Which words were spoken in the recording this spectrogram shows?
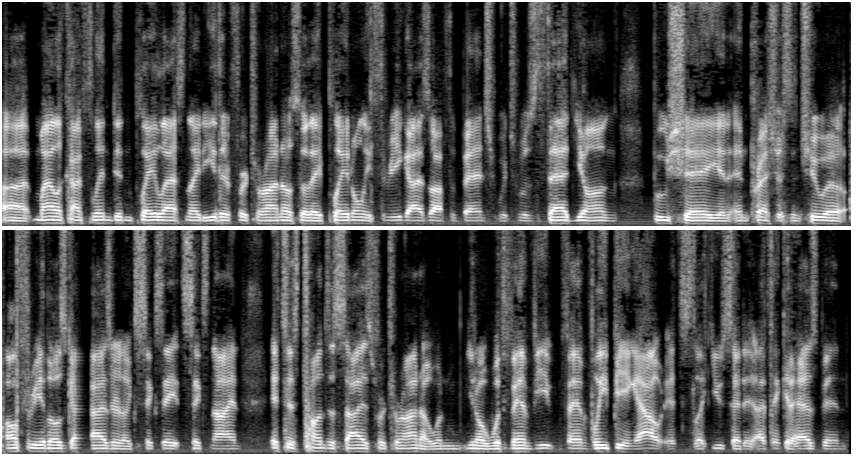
Uh, Malachi Flynn didn't play last night either for Toronto, so they played only three guys off the bench, which was Thad Young, Boucher and, Precious Achiuwa. All three of those guys are like six eight, six nine. It's just tons of size for Toronto. When you know with Van v- VanVleet being out, it's like you said. It, I think it has been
